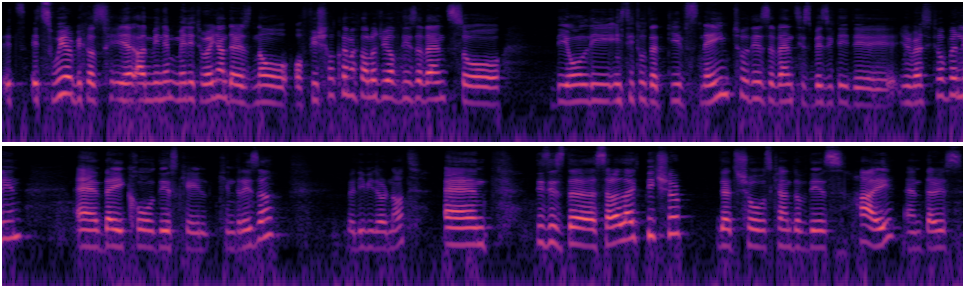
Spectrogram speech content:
it's, it's weird because in Mediterranean, there is no official climatology of these events. So the only institute that gives name to these events is basically the University of Berlin. And they call this scale Qendresa, believe it or not. And this is the satellite picture that shows kind of this high, and there is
